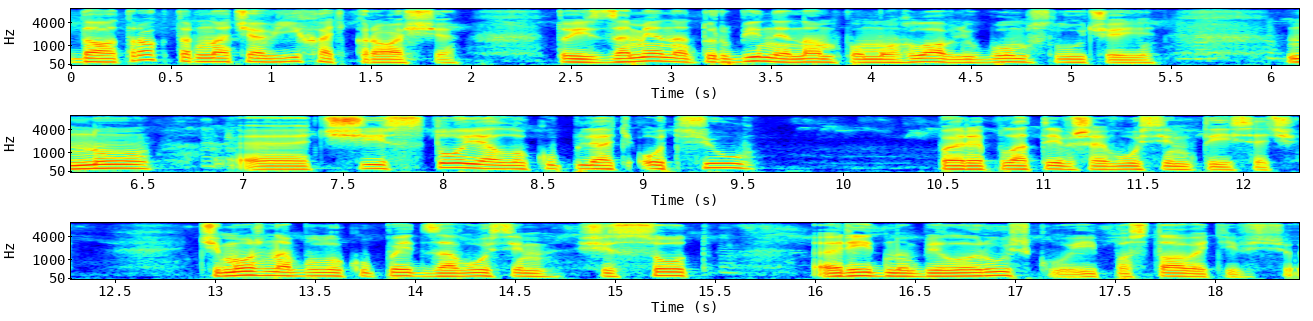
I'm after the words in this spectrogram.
Да, трактор почав їхати краще. Тобто заміна турбіни нам допомогла в будь-якому випадку. Ну, е, чи стояло купляти оцю, переплативши 8 тисяч? Чи можна було купити за 8600 рідну білоруську і поставити і все?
